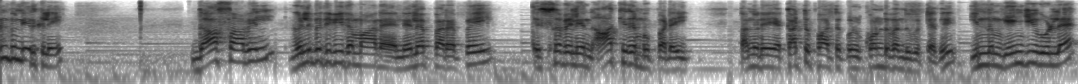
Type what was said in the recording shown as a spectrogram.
அன்பு நேர்களே காசாவில் எழுபது வீதமான நிலப்பரப்பை இஸ்ரேலின் ஆக்கிரமிப்பு படை தன்னுடைய கட்டுப்பாட்டுக்குள் கொண்டு வந்து விட்டது. இன்னும் எஞ்சியுள்ள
